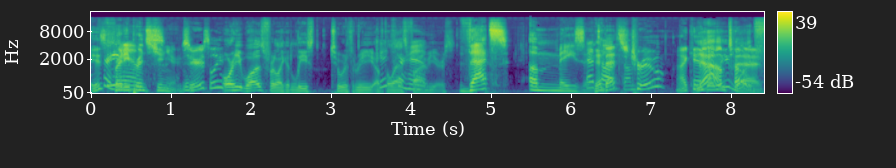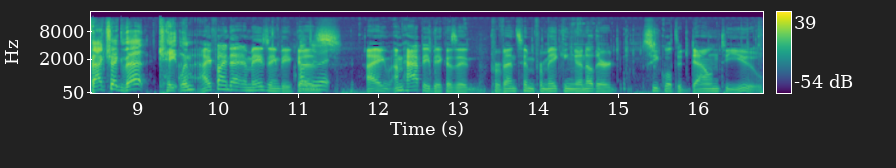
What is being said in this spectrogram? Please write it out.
Is? Freddie him. Prinze Jr. Seriously? or he was for like at least two or three of Good the last five years. That's amazing. That's Yeah. That's awesome. true. I can't yeah, I'm believe telling that. you. Fact check that, Caitlin. I find that amazing because I, I'm happy because it prevents him from making another sequel to Down to You.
